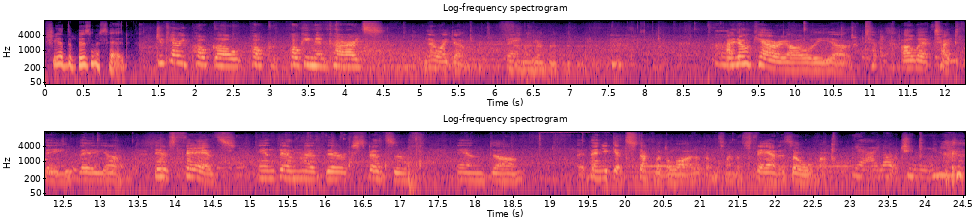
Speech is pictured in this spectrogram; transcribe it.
she had the business head. Do you carry Poco, Poke, Pokemon cards? No, I don't. Thank you. I don't carry all the uh, t- all that type thing. They uh, there's fads, and then they're, they're expensive, and um, then you get stuck with a lot of them when the fad is over. Yeah, I know what you mean.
